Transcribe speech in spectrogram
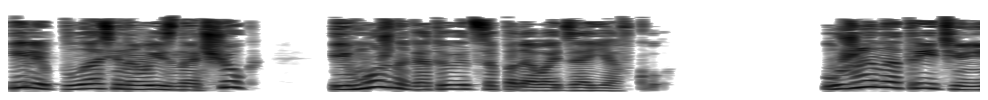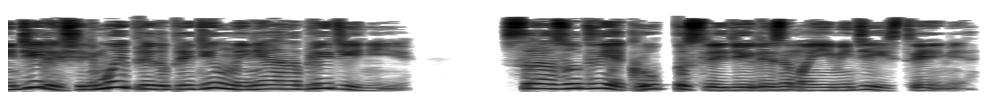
или платиновый значок, и можно готовиться подавать заявку. Уже на третью неделю седьмой предупредил меня о наблюдении. Сразу две группы следили за моими действиями.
